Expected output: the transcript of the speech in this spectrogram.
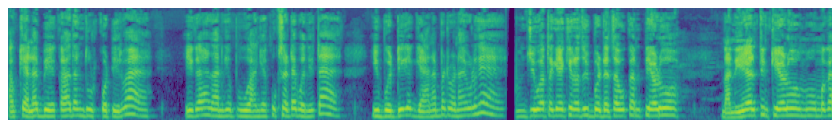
ಅವಕ್ಕೆಲ್ಲ ಬೇಕಾದಂಗೆ ದುಡ್ಡು ಕೊಟ್ಟಿಲ್ವಾ ಈಗ ನನಗೆ ಪೂ, ಹಂಗೆ ಪುಕ್ಸಟೆ ಬಂದಿತ್ತ? ಈ ಬಡ್ಡಿಗೆ ಜ್ಞಾನ ಬಿಡೋಣ ಇವಳಿಗೆ? ನಮ್ಮ ಜೀವ ತೆಗಿಯಾಕಿರೋದು ಬಡ್ಡೆ ತಗೋಕಂತ ಹೇಳು. ನಾನು ಹೇಳ್ತೀನಿ ಕೇಳು ಮಗ.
